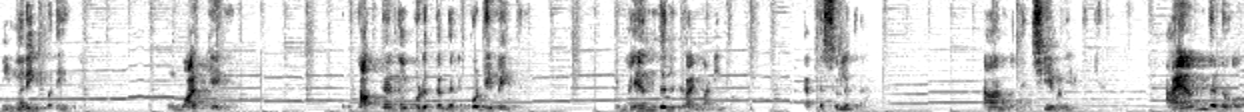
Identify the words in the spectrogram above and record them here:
நீ மறிப்பது உன் வாழ்க்கையை ஒரு டாக்டர்கள் கொடுத்த அந்த ரிப்போர்ட்டை வைத்து நீ இருக்கிறாய் மாணிக்கம் கத்த சொல்லுகிறார் நான் உனக்கு ஜீவனை அளிக்கிறேன் ஐ ஆம் த டோர்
